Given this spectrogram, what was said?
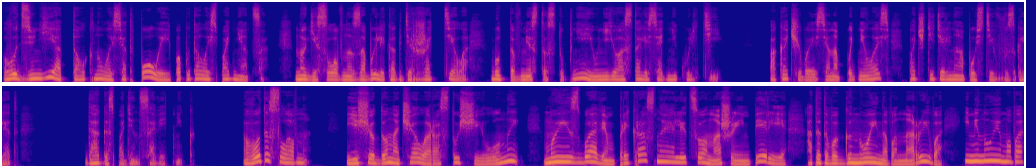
Лудзюньи оттолкнулась от пола и попыталась подняться. Ноги словно забыли, как держать тело, будто вместо ступней у нее остались одни культи. Покачиваясь, она поднялась, почтительно опустив взгляд. «Да, господин советник». «Вот и славно. Еще до начала растущей луны мы избавим прекрасное лицо нашей империи от этого гнойного нарыва, именуемого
